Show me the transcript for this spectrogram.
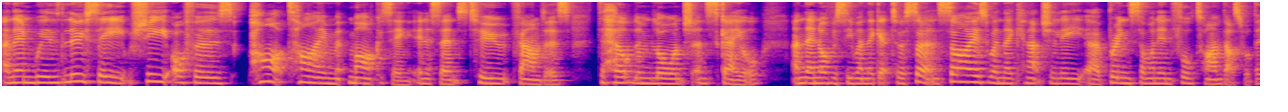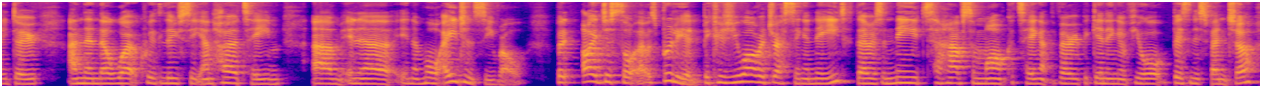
And then with Lucy, she offers part time marketing in a sense to founders to help them launch and scale. And then obviously, when they get to a certain size, when they can actually uh, bring someone in full time, that's what they do. And then they'll work with Lucy and her team um, in a in a more agency role. But I just thought that was brilliant because you are addressing a need. There is a need to have some marketing at the very beginning of your business venture,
